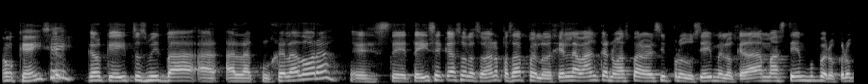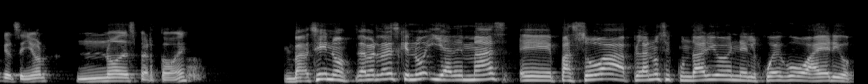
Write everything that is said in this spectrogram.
Ok, sí. Creo, que Ito Smith va a, la congeladora. Este, te hice caso la semana pasada, pero lo dejé en la banca nomás para ver si producía y me lo quedaba más tiempo, pero creo que el señor no despertó, ¿eh? Sí, no, la verdad es que no. Y además eh, pasó a plano secundario en el juego aéreo,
